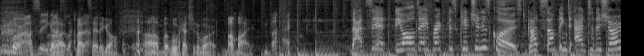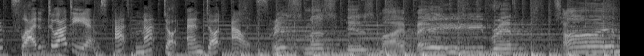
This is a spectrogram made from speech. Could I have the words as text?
right, I'll see you guys right, later. Matt's heading off. Uh, but we'll catch you tomorrow. Bye bye. Bye. That's it. The all day breakfast kitchen is closed. Got something to add to the show? Slide into our DMs at matt.and.alex. Christmas is my favorite time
